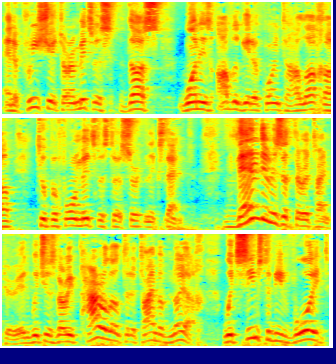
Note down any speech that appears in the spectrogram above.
and appreciate Torah mitzvahs, thus one is obligated according to halacha to perform mitzvahs to a certain extent. Then there is a third time period, which is very parallel to the time of Noach, which seems to be void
